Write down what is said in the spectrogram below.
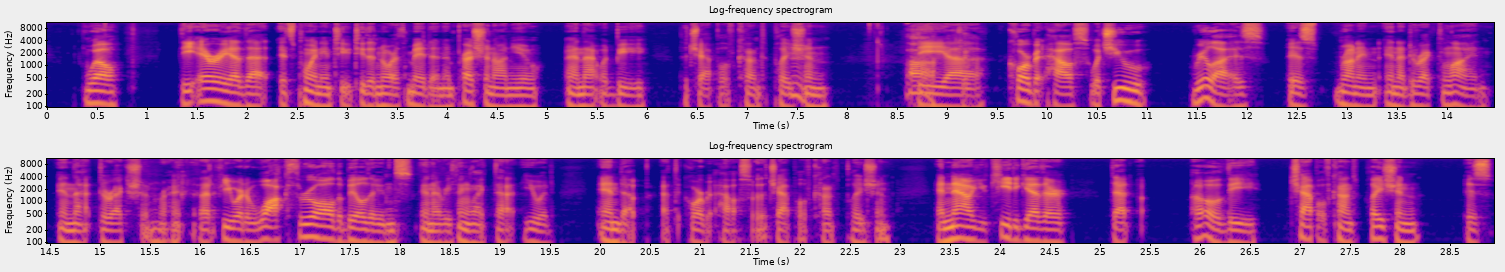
well, the area that it's pointing to to the north made an impression on you, and that would be the Chapel of Contemplation, the uh, Corbett House, which you realize is running in a direct line in that direction, right? That if you were to walk through all the buildings and everything like that, you would end up at the Corbett House or the Chapel of Contemplation. And now you key together that, oh, the Chapel of Contemplation is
